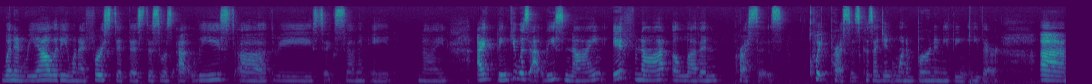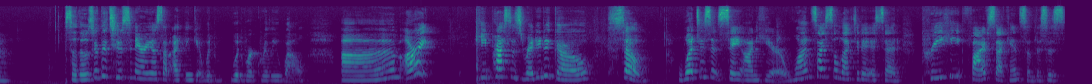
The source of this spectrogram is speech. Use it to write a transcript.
When in reality, when I first did this, this was at least uh, three, six, seven, eight, nine. I think it was at least nine, if not 11 presses, quick presses, because I didn't want to burn anything either. Um, so those are the two scenarios that I think it would, would work really well. Um, all right, heat press is ready to go. So what does it say on here? Once I selected it, it said preheat five seconds. So this is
